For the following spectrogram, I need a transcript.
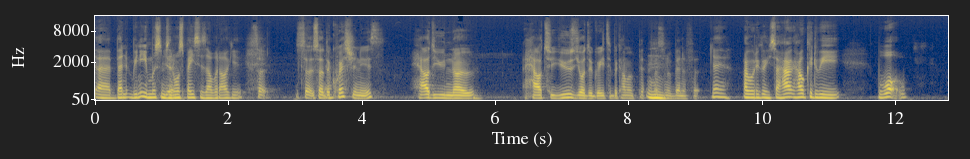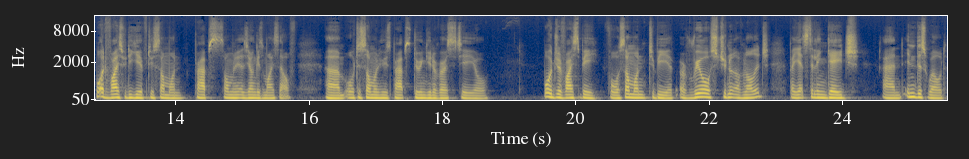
uh, ben- we need Muslims in all spaces. I would argue. So, so, so the question is, how do you know how to use your degree to become a pe- Mhm. person of benefit? Yeah, yeah, I would agree. So how how could we, what what advice would you give to someone, perhaps someone as young as myself, um, or to someone who's perhaps doing university, or what would your advice be for someone to be a, a real student of knowledge, but yet still engage and in this world,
